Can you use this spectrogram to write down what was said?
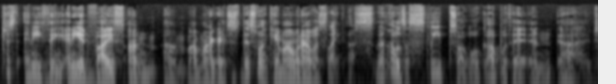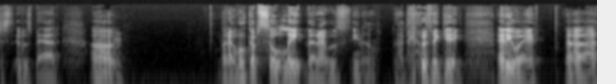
just anything, any advice on um, on migraines. This one came on when I was like, I was asleep, so I woke up with it, and uh, it just it was bad. Um, but I woke up so late that I was, you know, I had to go to the gig. Anyway, uh,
